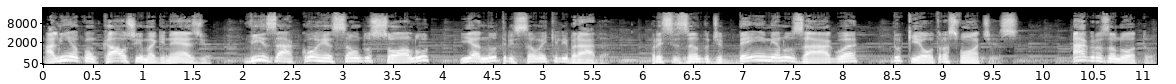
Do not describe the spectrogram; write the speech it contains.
A linha com cálcio e magnésio visa a correção do solo e a nutrição equilibrada, precisando de bem menos água do que outras fontes. Agrozanoto,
